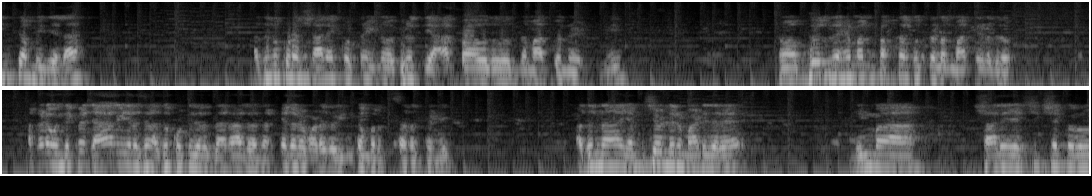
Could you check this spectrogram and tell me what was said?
ಇನ್ಕಮ್ ಇದೆಯಲ್ಲ, ಅದನ್ನು ಕೂಡ ಶಾಲೆ ಕೊಟ್ಟರೆ ಇನ್ನೂ ಅಭಿವೃದ್ಧಿ ಆಗಬಹುದು ಅಂತ ಮಾತನ್ನು ಹೇಳ್ತೀನಿ. ನಮ್ಮ ಅಬ್ದುಲ್ ರೆಹಮಾನ್ ಪಕ್ಕದಲ್ಲಿ ಕುತ್ಕೊಂಡು ಒಂದು ಮಾತಾಡಿದ್ರು ಆ ಕಡೆ ಒಂದು ಎಕರೆ ಜಾಗ ಇದೆಯಲ್ಲ ಸರ್, ಅದು ಕೊಟ್ಟಿದ್ದಾರೆ ದರ ಅದು ಅರ್ಕೆದರ ಮಾಡೋದು ಇನ್ಕಮ್ ಬರುತ್ತೆ ಸರ್ ಅಂತೇಳಿ. ಅದನ್ನ ಎಂ ಸಿ ಮಾಡಿದ್ದಾರೆ. ನಿಮ್ಮ ಶಾಲೆಯ ಶಿಕ್ಷಕರು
